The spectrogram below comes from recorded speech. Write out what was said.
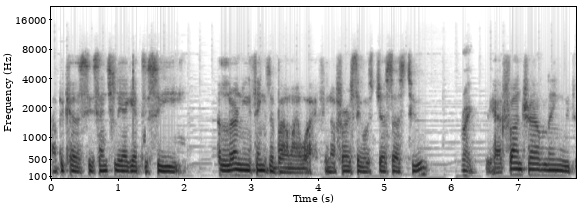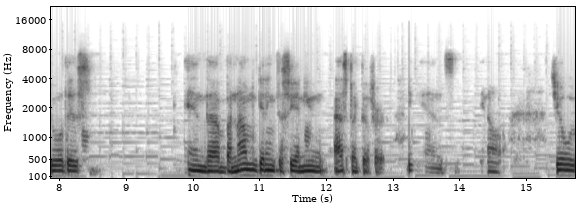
uh, because essentially I get to see, uh, learn new things about my wife. You know, first it was just us two. Right. We had fun traveling. We do all this, and uh, but now I'm getting to see a new aspect of her, and you know, she'll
